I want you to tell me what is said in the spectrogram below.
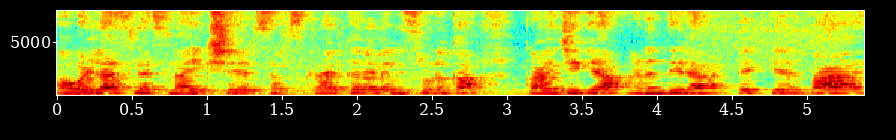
आवडला असल्यास लाईक शेअर सबस्क्राईब करायला विसरू नका. काळजी घ्या आनंदी राहा. Take care. बाय.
